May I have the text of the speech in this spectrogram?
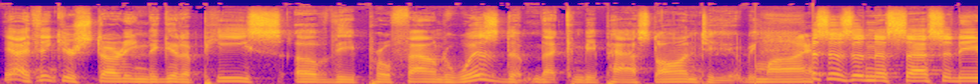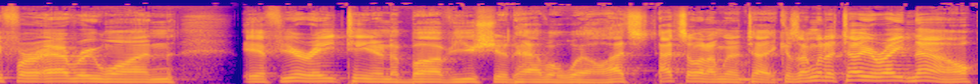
Yeah, I think you're starting to get a piece of the profound wisdom that can be passed on to you. My. This is a necessity for everyone. Everyone if you're 18 and above, you should have a will. That's that's what I'm going to tell you because I'm going to tell you right now,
